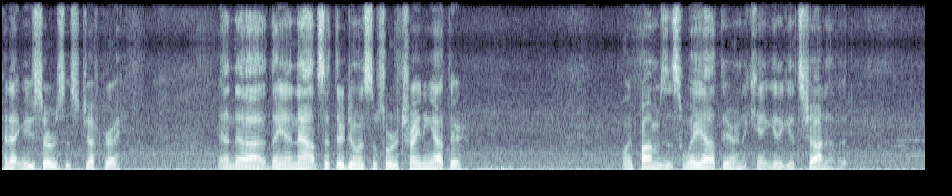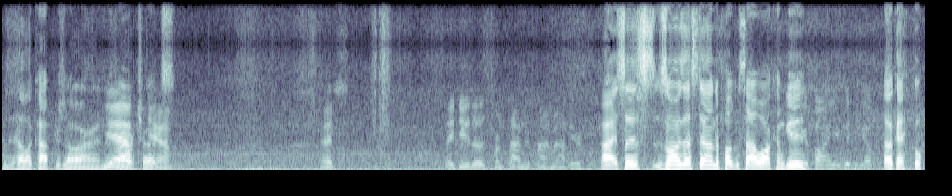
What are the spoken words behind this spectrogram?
PINAC News Services, Jeff Gray, and uh, they announced that they're doing some sort of training out there. Only problem is it's way out there, and they can't get a good shot of it, where the helicopters are and the fire trucks. yeah. That's they do those from time to time out here. All right, so this, as long as I stay on the public sidewalk, I'm good? You're good. fine. You're good to go. Okay, cool.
